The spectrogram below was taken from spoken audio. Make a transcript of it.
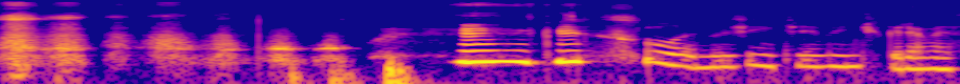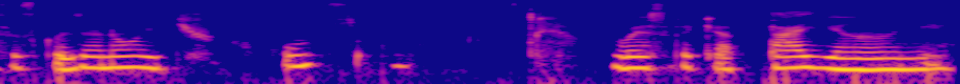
Ai, que sono, gente. Eu vim de gravar essas coisas à noite. Ficou com sono. Vamos ver essa daqui, a Tayane.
